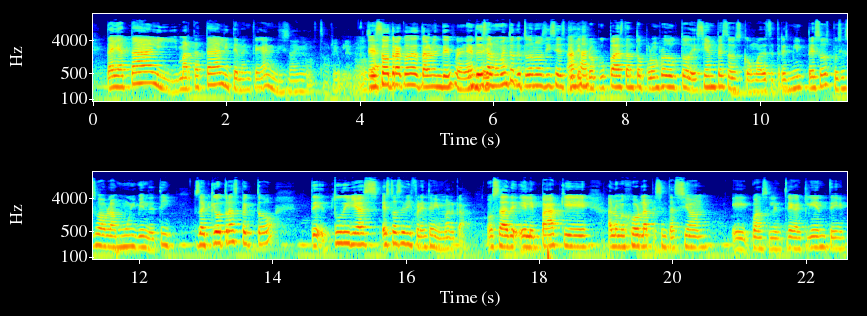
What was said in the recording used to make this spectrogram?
talla tal y marca tal y te la entregan y dices, ay, no, está horrible, ¿no? es otra cosa totalmente diferente. Entonces, al momento que tú nos dices que te preocupas tanto por un producto de 100 pesos como desde 3 mil pesos, pues eso habla muy bien de ti. O sea, ¿qué otro aspecto te, tú dirías, esto hace diferente a mi marca? O sea, de, el empaque, a lo mejor la presentación, eh, cuando se le entrega al cliente,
